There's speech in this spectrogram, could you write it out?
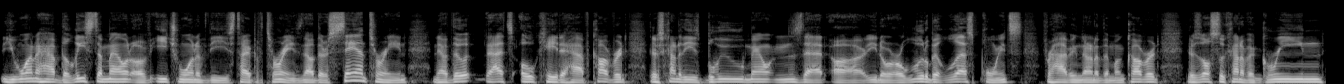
you want to have the least amount of each one of these type of terrains. Now there's sand terrain. Now th- that's okay to have covered. There's kind of these blue mountains that uh, you know are a little bit less points for having none of them uncovered. There's also kind of a green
